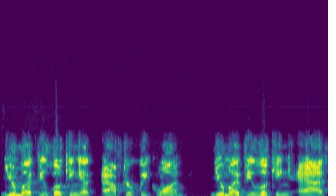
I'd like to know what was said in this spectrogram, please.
You might be looking at after week one, you might be looking at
